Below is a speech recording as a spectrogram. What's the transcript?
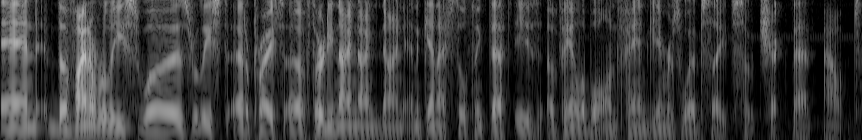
And the vinyl release was released at a price of $39.99. And again, I still think that is available on Fangamer's website, so check that out.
